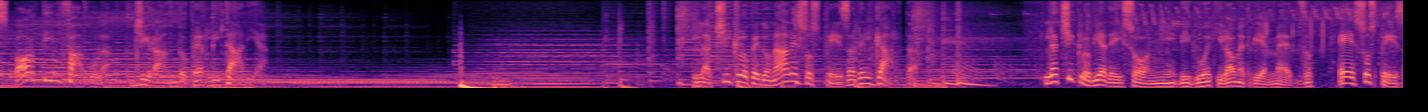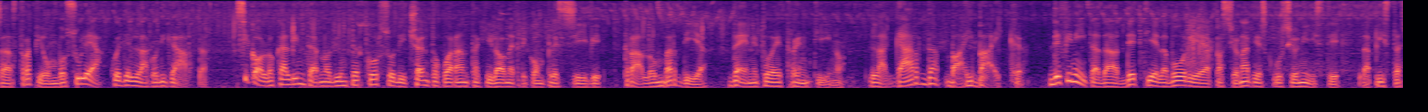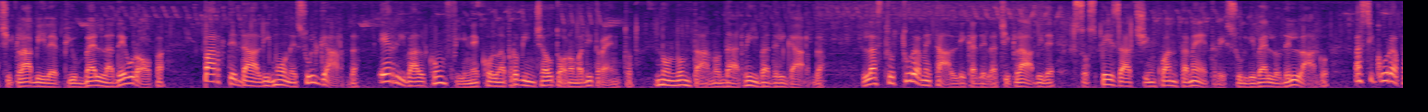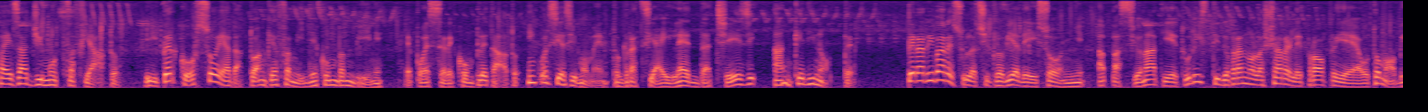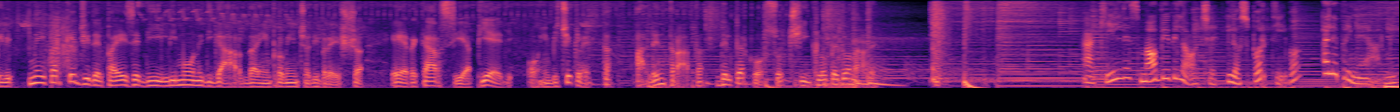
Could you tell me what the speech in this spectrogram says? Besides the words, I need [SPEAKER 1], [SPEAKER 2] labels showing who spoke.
[SPEAKER 1] Sport in Fabula, girando per l'Italia. La ciclopedonale sospesa del Garda. La ciclovia dei sogni, di 2 km è sospesa a strapiombo sulle acque del lago di Garda. Si colloca all'interno di un percorso di 140 km complessivi tra Lombardia, Veneto e Trentino, la Garda by Bike. Definita da addetti ai lavori e appassionati escursionisti la pista ciclabile più bella d'Europa, parte da Limone sul Garda e arriva al confine con la provincia autonoma di Trento, non lontano da Riva del Garda. La struttura metallica della ciclabile, sospesa a 50 metri sul livello del lago, assicura paesaggi mozzafiato. Il percorso è adatto anche a famiglie con bambini e può essere completato in qualsiasi momento grazie ai LED accesi anche di notte. Per arrivare sulla ciclovia dei sogni, appassionati e turisti dovranno lasciare le proprie automobili nei parcheggi del paese di Limone di Garda, in provincia di Brescia, e recarsi a piedi o in bicicletta all'entrata del percorso ciclopedonale.
[SPEAKER 2] Achilles Mobi Veloce, lo sportivo alle prime armi.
